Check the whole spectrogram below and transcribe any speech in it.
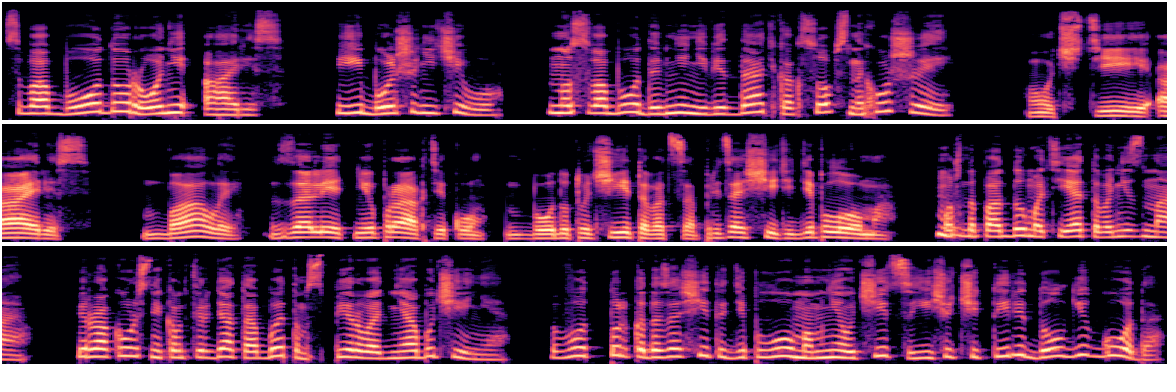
«Свободу Рони Арис». И больше ничего. Но свободы мне не видать, как собственных ушей. «Учти, Айрис, баллы за летнюю практику будут учитываться при защите диплома». Можно подумать, я этого не знаю. Первокурсникам твердят об этом с первого дня обучения. Вот только до защиты диплома мне учиться еще четыре долгих года.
